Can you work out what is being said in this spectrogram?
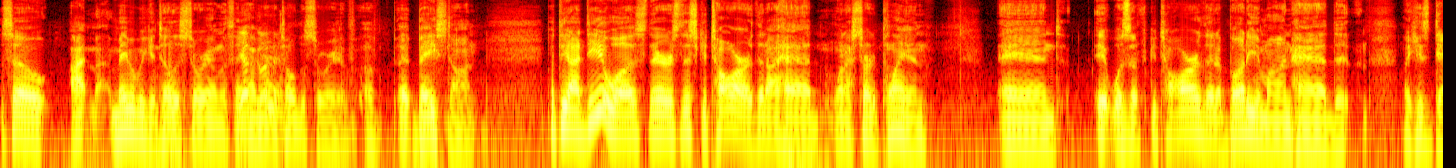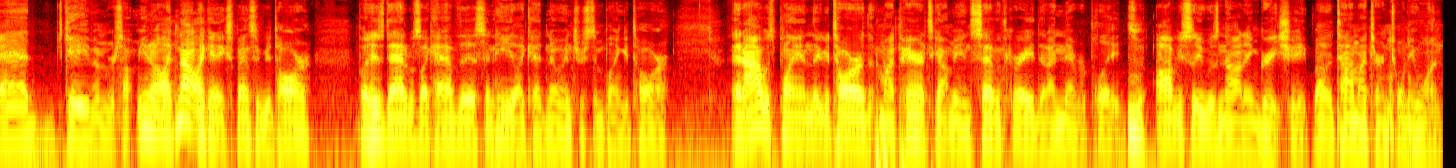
so I maybe we can tell the story on the thing. Yeah, I've never ahead. told the story of, of uh, based on, but the idea was there's this guitar that I had when I started playing, and it was a guitar that a buddy of mine had that like his dad gave him or something. You know, like not like an expensive guitar, but his dad was like have this, and he like had no interest in playing guitar and I was playing the guitar that my parents got me in seventh grade that I never played. So mm. obviously was not in great shape by the time I turned 21.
